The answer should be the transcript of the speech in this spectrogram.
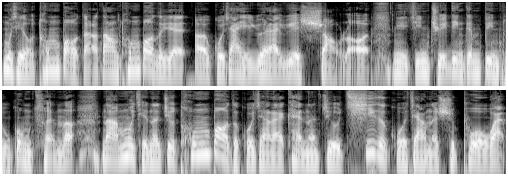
目前有通报的，当然通报的人呃国家也越来越少了哦，你已经决定跟病毒共存了。那目前呢，就通报的国家来看呢，只有七个国家呢是破万。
